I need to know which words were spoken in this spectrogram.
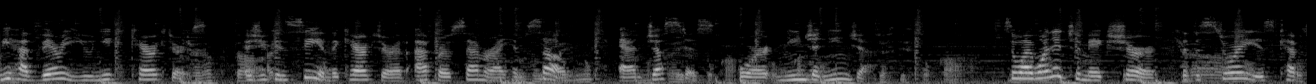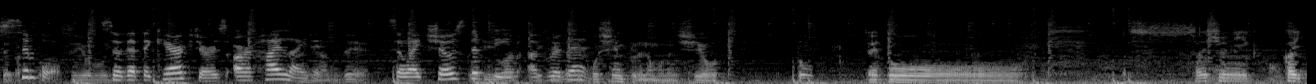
We have very unique characters, as you can see in the character of Afro Samurai himself and Justice, or Ninja Ninja. So I wanted to make sure that the story is kept simple so that the characters are highlighted. So I chose the theme of revenge. えっと、 最初に書いた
